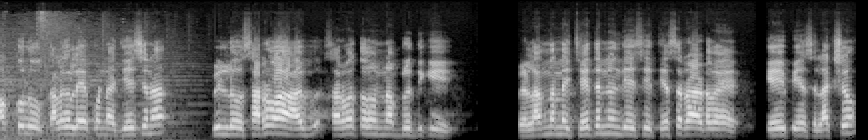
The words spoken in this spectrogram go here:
హక్కులు కలగలేకుండా చేసినా వీళ్ళు సర్వ అభి- సర్వతోన్నభివృద్ధికి వీళ్ళందరినీ చైతన్యం చేసి తీసుకురావడమే కేఈపిఎస్ లక్ష్యం.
